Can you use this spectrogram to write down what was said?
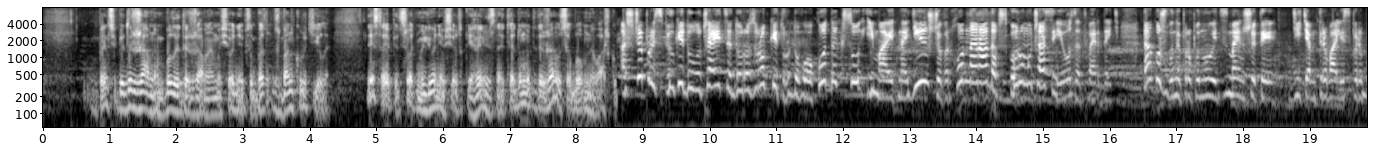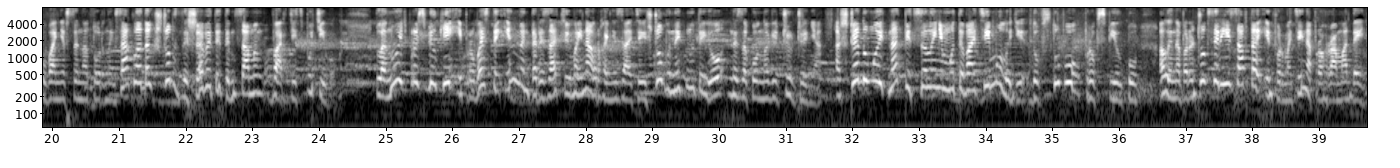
в принципі, державними, були державними, сьогодні збанкрутіли. Десь треба 500 мільйонів все-таки гривень знайти. Я думаю, для держави це було б неважко. А ще профспілки долучаються до розробки трудового кодексу і мають надію, що Верховна Рада в скорому часі його затвердить. Також вони пропонують зменшити дітям тривалість перебування в санаторних закладах, щоб здешевити тим самим вартість путівок. Планують профспілки і провести інвентаризацію майна організації, щоб уникнути його незаконного відчудження. А ще думають над підсиленням мотивації молоді до вступу в профспілку. Алина Баранчук, Сергій Савта, інформаційна програма День.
